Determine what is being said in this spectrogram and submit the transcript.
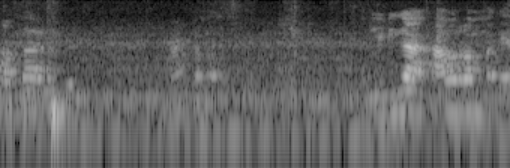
డబ్బా అడుగు. అంట మరి. విడిగా కవరం మరి.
